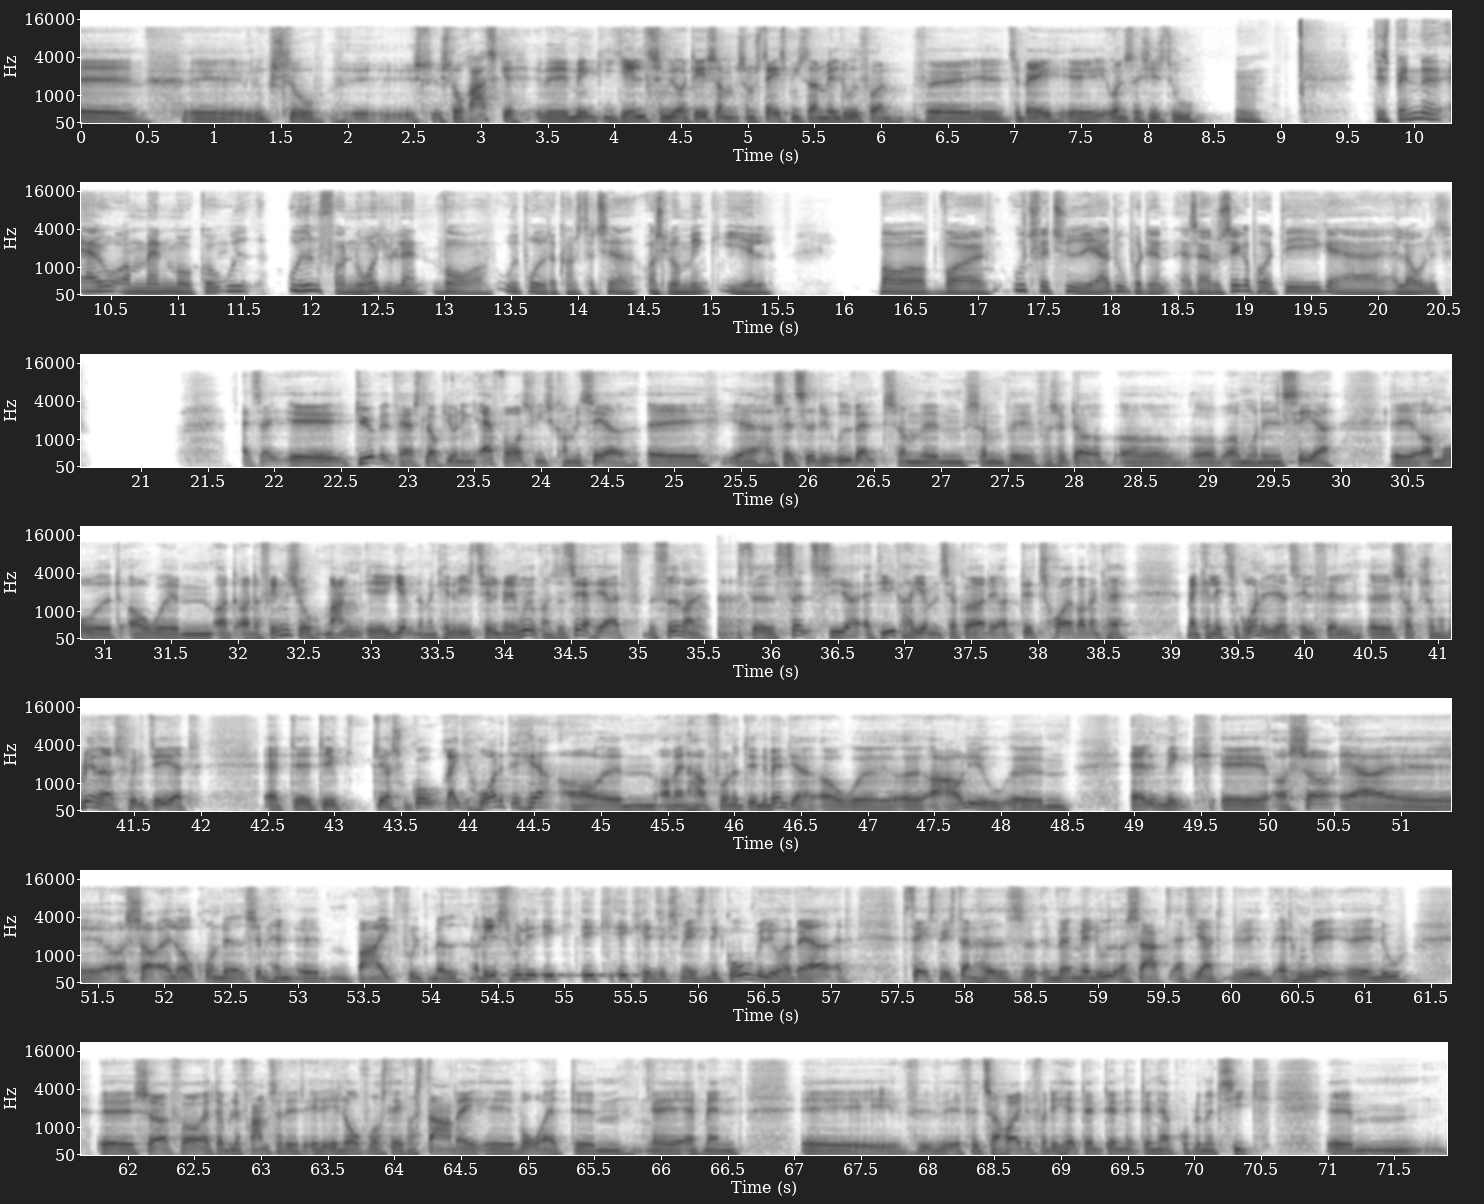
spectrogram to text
øh, øh, slå, øh, slå raske øh, mink ihjel, som jo er det, som, som statsministeren meldte ud for, for øh, tilbage øh, onsdag sidste uge. Mm. Det spændende er jo, om man må gå ud uden for Nordjylland, hvor udbruddet er konstateret, og slå mink ihjel. Hvor, hvor utvetydig er du på den? Altså, er du sikker på, at det ikke er, er lovligt? Altså, øh, dyrevelfærdslovgivningen er forholdsvis kompliceret. Øh, jeg har selv siddet i et udvalg, som, øh, som øh, forsøgte at, at, at modernisere øh, området, og, øh, og, og der findes jo mange øh, hjem, der man kan henvise til, men jeg må jo konstatere her, at Fødevareministeriet selv siger, at de ikke har hjemmel til at gøre det, og det tror jeg godt, man kan, man kan lægge til grund i det her tilfælde. Øh, så, så problemet er selvfølgelig det, at at øh, det, det skulle gå rigtig hurtigt det her, og, øh, og man har fundet det nødvendigt at, og, øh, at aflive øh, alle mink, øh, og, så er, øh, og så er lovgrundlaget simpelthen øh, bare ikke fuldt med. Og det er selvfølgelig ikke, ikke, ikke hensigtsmæssigt. Det gode ville jo have været, at statsministeren havde meldt ud og sagt, at, jeg, at hun vil øh, nu øh, sørge for, at der bliver fremsat et, et, et lovforslag fra start af, øh, hvor at, øhm, øh, at man øh, tager højde for det her, den, den, den her problematik. Øh,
